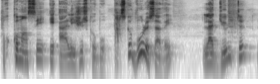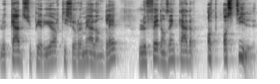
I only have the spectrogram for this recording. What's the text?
pour commencer et aller jusqu'au bout. Parce que vous le savez, l'adulte, le cadre supérieur qui se remet à l'anglais, le fait dans un cadre hostile.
